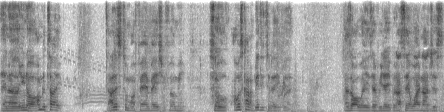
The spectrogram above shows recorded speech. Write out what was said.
And, uh, you know, I'm the type, I listen to my fan base, you feel me? So, I was kind of busy today, but as always, every day. But I said, why not just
